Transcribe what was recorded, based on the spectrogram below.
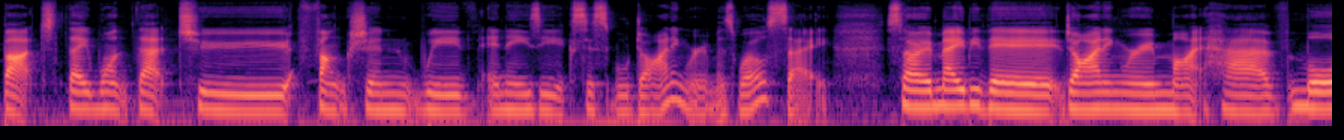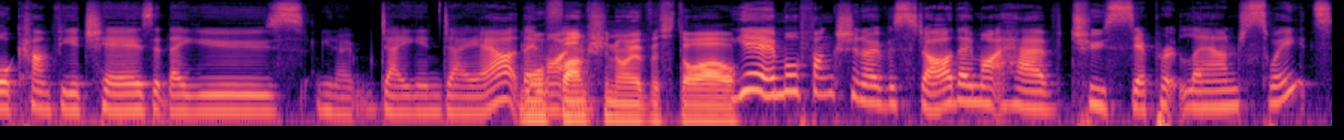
but they want that to function with an easy, accessible dining room as well, say. So maybe their dining room might have more comfier chairs that they use, you know, day in, day out. They more might, function over style. Yeah, more function over style. They might have two separate lounge suites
